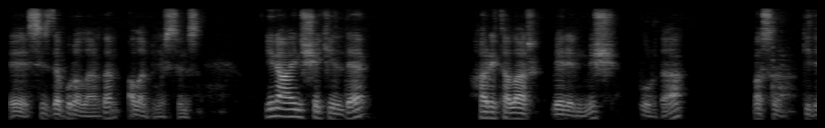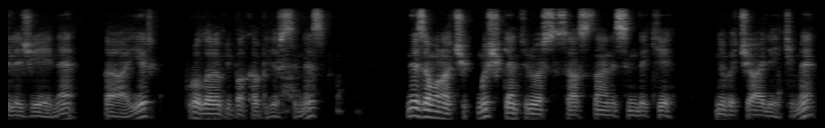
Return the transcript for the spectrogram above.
e, siz de buralardan alabilirsiniz. Yine aynı şekilde haritalar verilmiş burada. Nasıl gidileceğine dair buralara bir bakabilirsiniz. Ne zaman açıkmış Gent Üniversitesi Hastanesi'ndeki nöbetçi aile hekimi?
